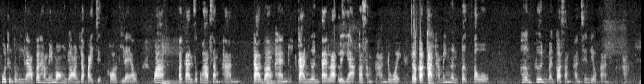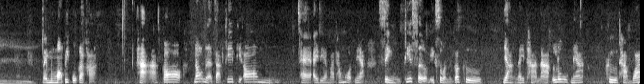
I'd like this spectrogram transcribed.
พูดถึงตรงนี้แล้วก็ทำให้มองย้อนกลับไปเจ็ดข้อที่แล้ว ว่าอืมประกันสุขภาพสำคัญ การวางอืมแผนการเงินแต่ละระยะก็สำคัญด้วย แล้วก็การคทำรับให้เงินเติบโต เพิ่มขึ้นมันก็สำคัญเช่นเดียวกันค่ะอือืมมในมุมมองพี่กุ๊กอะคะ ค่ะ ก็นอกเหนือจากที่พี่อ้อมแชร์ไอเดียมาทั้งหมดเนี่ย สิ่งที่เสริมอีกส่วนหนึงก็คือ อย่างในฐานะลูกเนี้ยคือถามว่า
